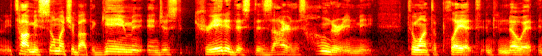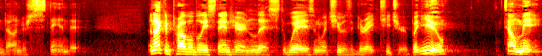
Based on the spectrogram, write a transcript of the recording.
And he taught me so much about the game and, and just created this desire, this hunger in me to want to play it and to know it and to understand it. And I could probably stand here and list ways in which he was a great teacher. But you, tell me,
